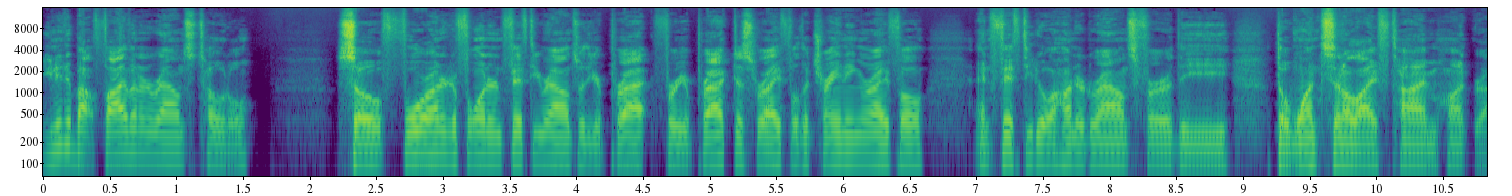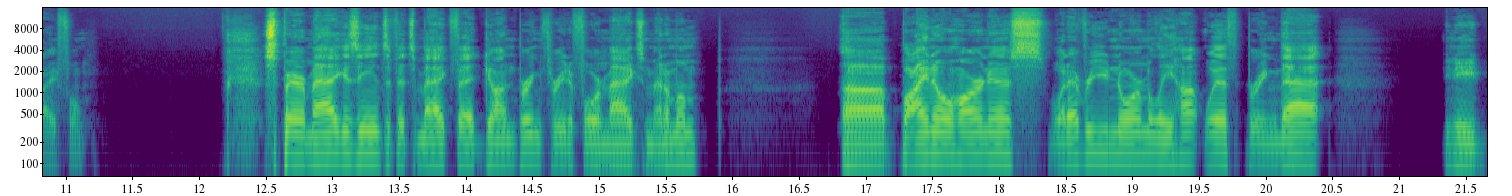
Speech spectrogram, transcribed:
you need about 500 rounds total. So 400 to 450 rounds with your pra- for your practice rifle, the training rifle, and 50 to 100 rounds for the the once in a lifetime hunt rifle. Spare magazines, if it's mag fed gun, bring three to four mags minimum. Uh, bino harness, whatever you normally hunt with, bring that. You need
